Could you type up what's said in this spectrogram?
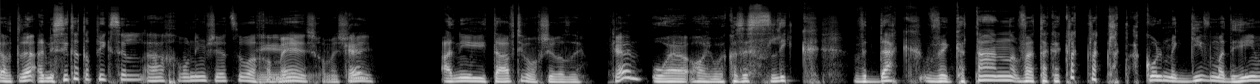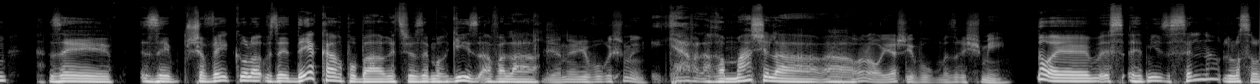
אבל אתה יודע, ניסית את הפיקסל האחרונים שיצאו, החמש, חמש, כן. אני התאהבתי במכשיר הזה. כן. הוא היה, אוי, הוא היה כזה סליק ודק וקטן ואתה קלק קלק קלק הכל מגיב מדהים זה זה שווה כל ה... זה די יקר פה בארץ שזה מרגיז אבל ה... כי אין יבוא רשמי. כן, אבל הרמה של ה... נכון? או יש יבוא, מה זה רשמי? לא, אה, אה, מי זה סלנה? לא, לא, לא,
